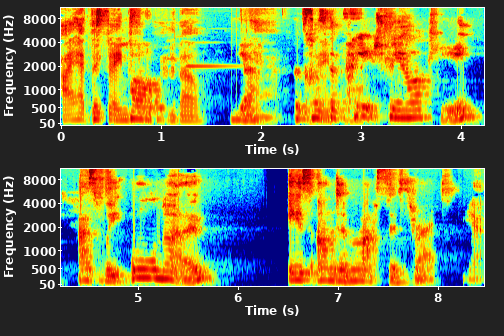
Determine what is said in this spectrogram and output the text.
I had the because, same thought, Annabel. Yeah. yeah. Because the patriarchy, as we all know, is under massive threat. Yeah.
